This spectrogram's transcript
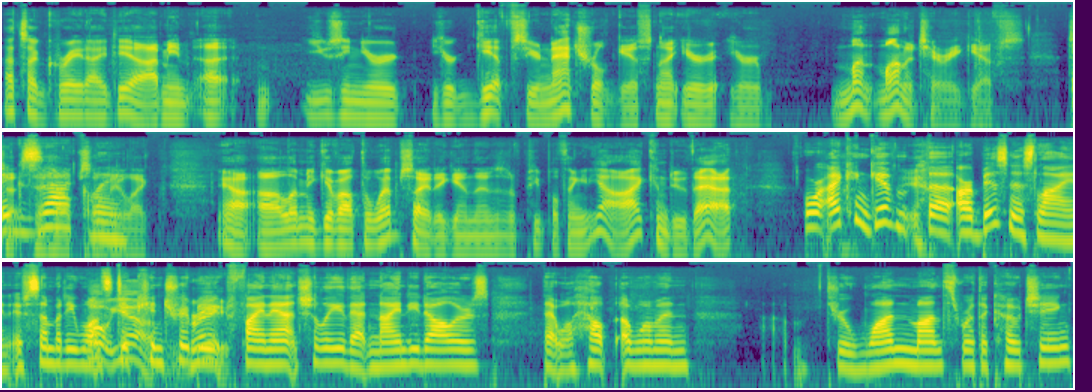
That's a great idea. I mean, uh, using your your gifts, your natural gifts, not your your mon- monetary gifts. To, exactly. To help somebody like, yeah. Uh, let me give out the website again. Then if people think, yeah, I can do that. Or I can give the, our business line if somebody wants Oh, to yeah, contribute great. financially. That ninety dollars that will help a woman um, through one month's worth of coaching.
